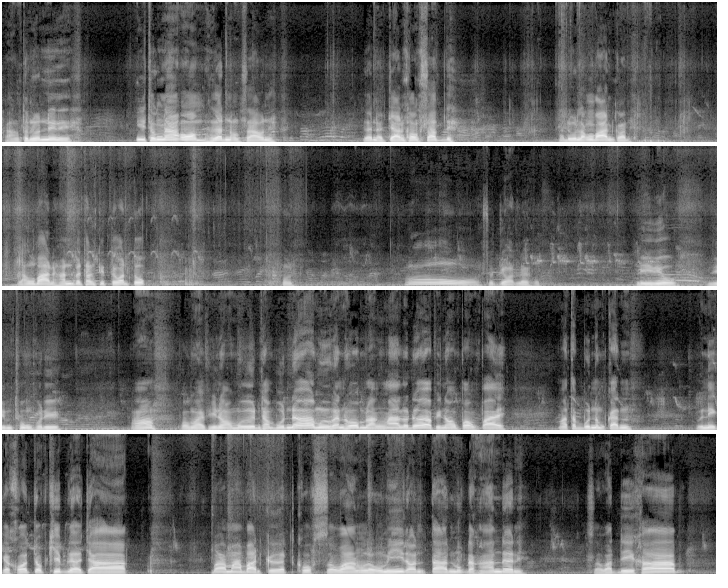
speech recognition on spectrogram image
ขางถนนนี่นี่นี่ตรงหน้าอ้อมเพื่อนน้องสาวนี่เพื่อนอาจารย์ของทรัพย์ดิ มาดูหลังบ้านก่อน หลังบ้านหันไปทางทิศตะวันตก โอ้ สุดยอดเลยผมรีวิวริมทุ่งพอดีอ๋อผมมาพี่น้องมืออื่นทำบุญเด้อมือเพื่อนโฮมหลังมาแล้วเด้อพี่น้องปองไป มาทำบุญน้ำกัน วันนี้ก็ขอจบคลิปแล้วจากบ้านมาบ้านเกิดโคกสว่างเหลามีดอนตาลมุกดาหารเด้อนี่ สวัสดีครับ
